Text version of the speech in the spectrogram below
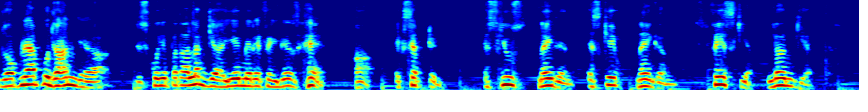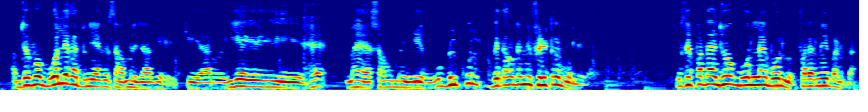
जो अपने आप को जान गया जिसको ये पता लग गया ये मेरे फेलियर्स हैं। हाँ एक्सेप्टेड एक्सक्यूज नहीं देना एस्केप नहीं करना फेस किया लर्न किया। अब जब वो बोलेगा दुनिया के सामने जाके कि यार ये ये, ये है मैं ऐसा हूँ मैं ये हूँ वो बिल्कुल विदाउट एनी फ़िल्टर बोलेगा। उसे पता है जो बोलना है बोल लो फ़र्क नहीं पड़ता।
